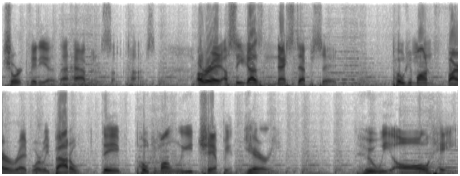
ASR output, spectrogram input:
short video. That happens sometimes. Alright, I'll see you guys next episode. Pokemon Fire Red, where we battle the Pokemon League champion, Gary, who we all hate.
